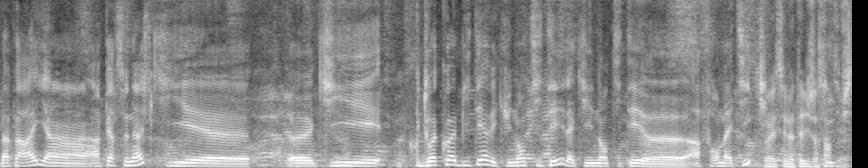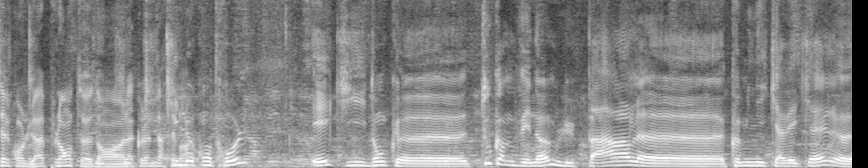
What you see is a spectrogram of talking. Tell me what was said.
bah pareil, un, un personnage qui est, euh, qui est- doit cohabiter avec une entité, là, qui est une entité euh, informatique, Ouais, c'est une intelligence Qui- artificielle qu'on lui implante dans qui- la colonne qui- qui vertébrale. le contrôle et qui donc, euh, tout comme Venom, lui parle, euh, communique avec elle, euh,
